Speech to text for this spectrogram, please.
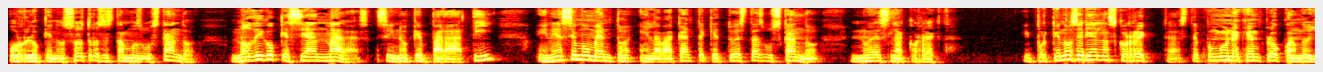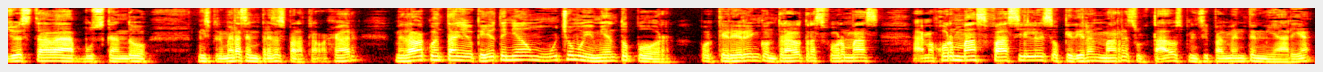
por lo que nosotros estamos buscando. No digo que sean malas, sino que para ti, en ese momento, en la vacante que tú estás buscando, no es la correcta. ¿Y por qué no serían las correctas? Te pongo un ejemplo cuando yo estaba buscando mis primeras empresas para trabajar, me daba cuenta de que yo tenía mucho movimiento por, por querer encontrar otras formas, a lo mejor más fáciles o que dieran más resultados, principalmente en mi área.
